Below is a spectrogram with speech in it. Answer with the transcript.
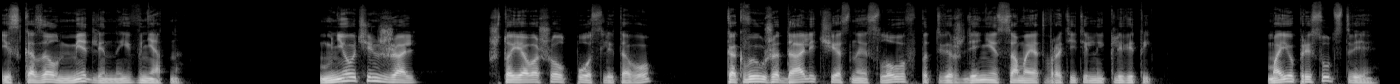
и сказал медленно и внятно. «Мне очень жаль, что я вошел после того, как вы уже дали честное слово в подтверждение самой отвратительной клеветы. Мое присутствие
